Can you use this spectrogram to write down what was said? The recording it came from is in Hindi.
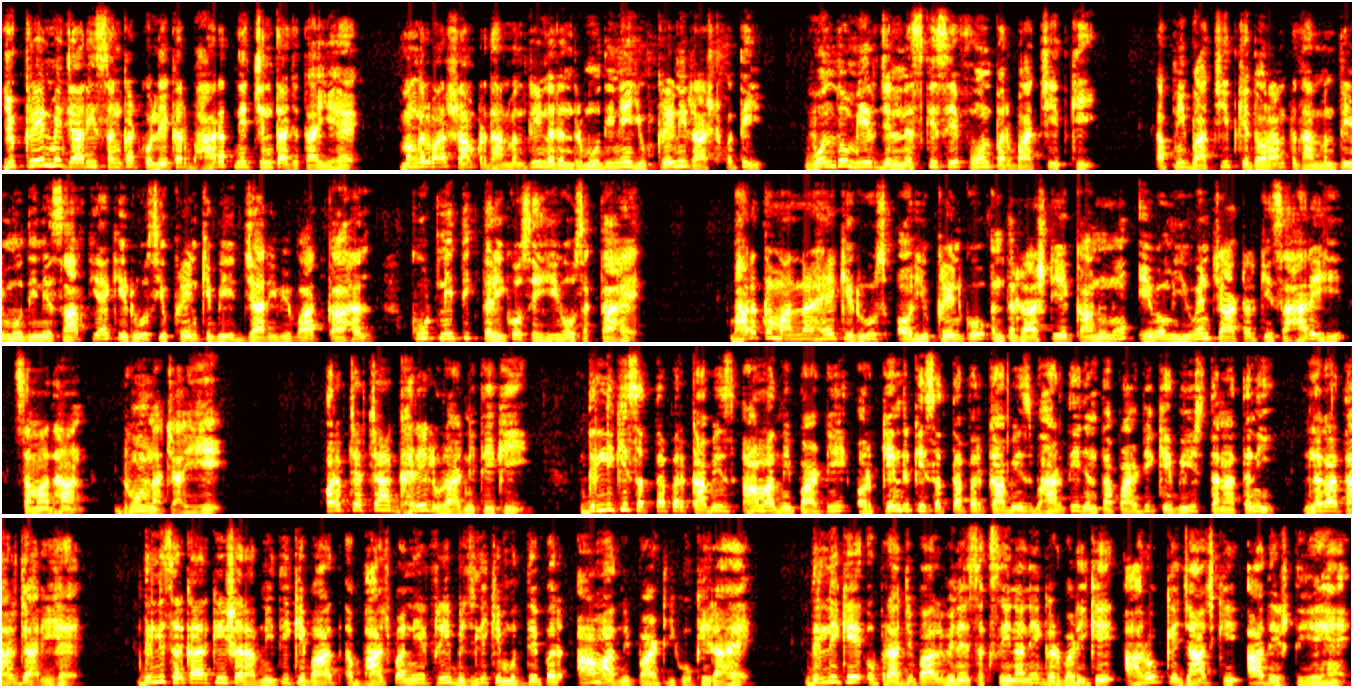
यूक्रेन में जारी संकट को लेकर भारत ने चिंता जताई है। मंगलवार शाम प्रधानमंत्री नरेंद्र मोदी ने यूक्रेनी राष्ट्रपति वोल्दोमीर जेलनेस्की से फ़ोन पर बातचीत की। अपनी बातचीत के दौरान प्रधानमंत्री मोदी ने साफ़ किया कि रूस यूक्रेन के बीच जारी विवाद का हल कूटनीतिक तरीकों से ही हो सकता है। भारत का मानना है कि रूस और यूक्रेन को अंतर्राष्ट्रीय कानूनों एवं यूएन चार्टर के सहारे ही समाधान ढूंढना चाहिए। और अब चर्चा घरेलू राजनीति की। दिल्ली की सत्ता पर काबिज आम आदमी पार्टी और केंद्र की सत्ता पर काबिज भारतीय जनता पार्टी के बीच तनातनी लगातार जारी है। दिल्ली सरकार की शराब नीति के बाद अब भाजपा ने फ्री बिजली के मुद्दे पर आम आदमी पार्टी को घेरा है। दिल्ली के उपराज्यपाल विनय सक्सेना ने गड़बड़ी के आरोप के जाँच के आदेश दिए हैं।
